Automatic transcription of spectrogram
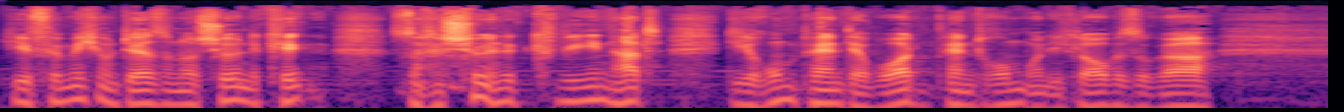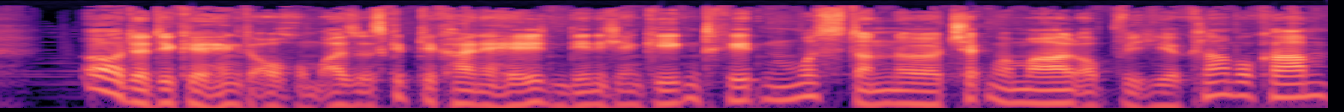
hier für mich und der so eine schöne King, so eine schöne Queen hat, die rumpennt, der Warden pennt rum und ich glaube sogar, Oh, der Dicke hängt auch rum. Also es gibt hier keine Helden, denen ich entgegentreten muss. Dann äh, checken wir mal, ob wir hier Klarburg haben.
